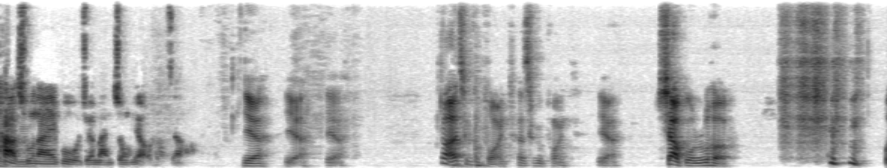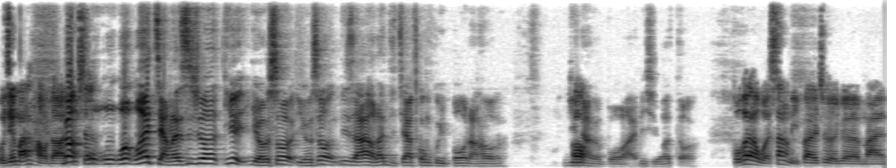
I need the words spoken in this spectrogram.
踏出那一步，我觉得蛮重要的。这样。Yeah, yeah, yeah. Oh, that's a good point. That's a good point. Yeah，效果如何？我觉得蛮好的、啊。那我我我我还讲的是说，因为有时候有时候你只要让你家公规波，然后你那个波啊，你喜欢多？不会啊，我上礼拜就有一个蛮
